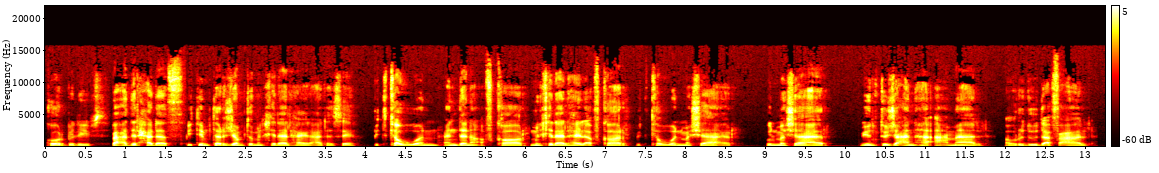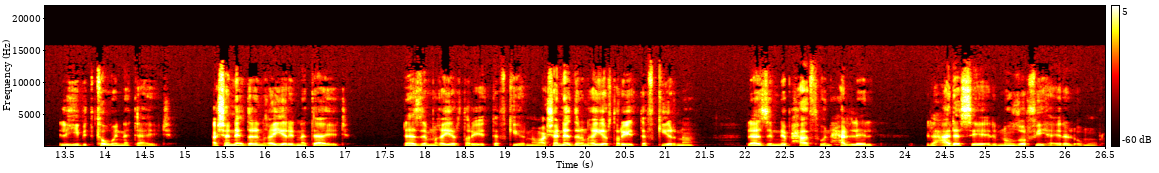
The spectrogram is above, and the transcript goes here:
core beliefs بعد الحدث بيتم ترجمته من خلال هاي العدسة. بتكون عندنا أفكار. من خلال هاي الأفكار بتكون مشاعر. والمشاعر بينتج عنها أعمال أو ردود أفعال اللي هي بتكون نتائج. عشان نقدر نغير النتائج لازم نغير طريقة تفكيرنا وعشان نقدر نغير طريقة تفكيرنا لازم نبحث ونحلل العدسة اللي بننظر فيها إلى الأمور.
